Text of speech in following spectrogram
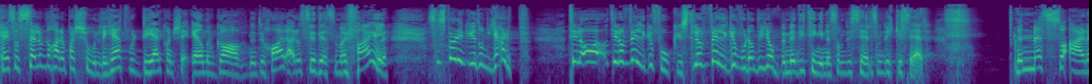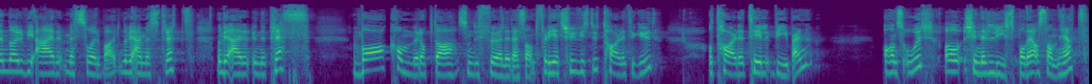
Okay, så Selv om du har en personlighet hvor det er kanskje en av gavene du har, er å se det som er feil, så spør du Gud om hjelp. Til å, til å velge fokus, til å velge hvordan du jobber med de tingene som du ser og som du ikke ser. Men mest så er det når vi er mest sårbare, når vi er mest trøtt, når vi er under press, hva kommer opp da som du føler deg sant? Fordi jeg tror Hvis du tar det til Gud, og tar det til Bibelen og Hans ord, og skinner lys på det og sannhet,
